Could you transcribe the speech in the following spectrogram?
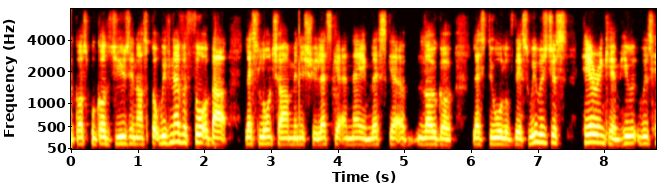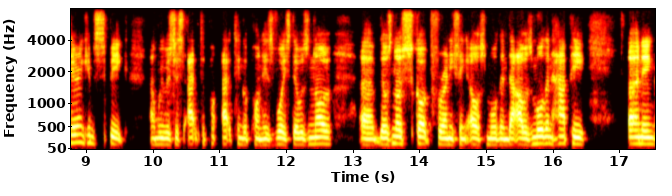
the gospel. God's using us, but we've never thought about let's launch our ministry, let's get a name, let's get a logo, let's do all of this. We was just hearing him. He was hearing him speak, and we was just act upon, acting upon his voice. There was no, um, there was no scope for anything else more than that. I was more than happy earning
